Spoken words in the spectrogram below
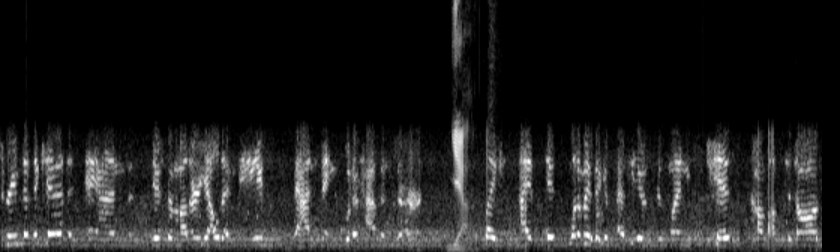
screamed at the kid, and if the mother yelled at me, bad things would have happened to her. Yeah. Like, I, it's one of my biggest pet peeves is when kids come up to dogs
